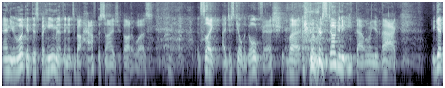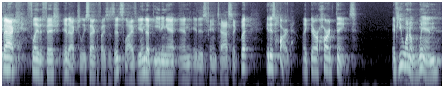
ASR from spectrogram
and you look at this behemoth and it's about half the size you thought it was. It's like, I just killed a goldfish, but we're still going to eat that when we get back. You get back, flay the fish, it actually sacrifices its life. You end up eating it, and it is fantastic. But it is hard. Like, there are hard things. If you want to win,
